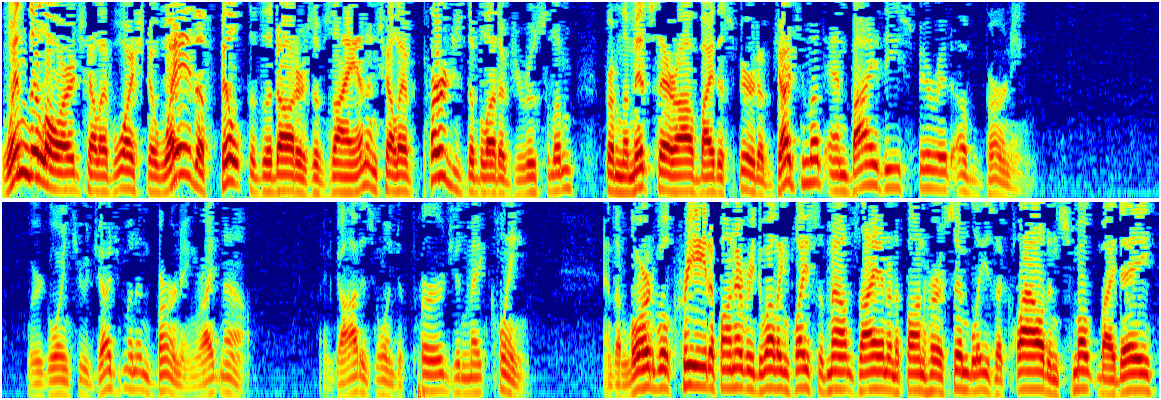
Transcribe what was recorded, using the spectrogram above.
When the Lord shall have washed away the filth of the daughters of Zion, and shall have purged the blood of Jerusalem from the midst thereof by the spirit of judgment and by the spirit of burning. We're going through judgment and burning right now. And God is going to purge and make clean. And the Lord will create upon every dwelling place of Mount Zion and upon her assemblies a cloud and smoke by day,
